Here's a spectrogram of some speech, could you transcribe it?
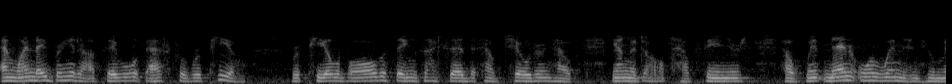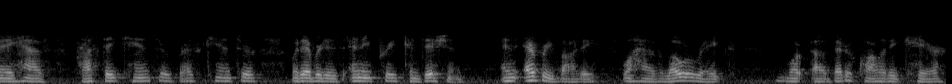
and when they bring it up, they will ask for repeal. Repeal of all the things I said that help children, help young adults, help seniors, help men or women who may have prostate cancer, breast cancer, whatever it is, any precondition. And everybody will have lower rates, more, uh, better quality care,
